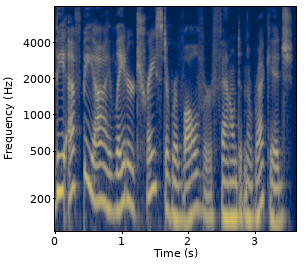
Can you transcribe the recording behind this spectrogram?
The FBI later traced a revolver found in the wreckage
